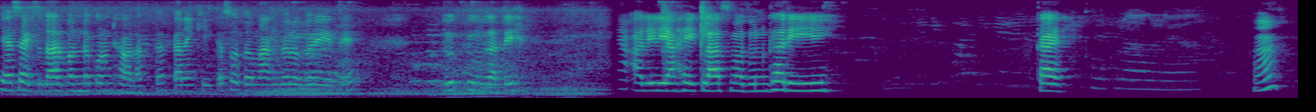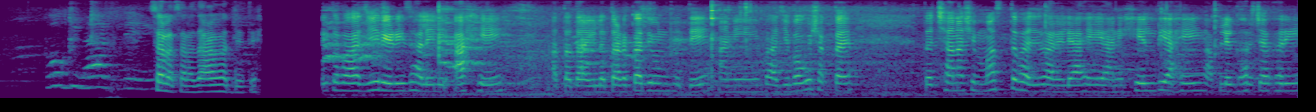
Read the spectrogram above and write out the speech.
या साईडचं दार बंद करून ठेवावं लागतं कारण की कसं होतं मांजर वगैरे येते. दूध पिऊन जाते. आलेली आहे क्लासमधून घरी. काय? हां? चला चला डाळ भात देते इथं भाजी रेडी झालेली आहे. आता डाळीला तडका देऊन घेते आणि भाजी बघू शकताय. तर छान अशी मस्त भाजी झालेली आहे आणि हेल्दी आहे आपल्या घरच्या घरी.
